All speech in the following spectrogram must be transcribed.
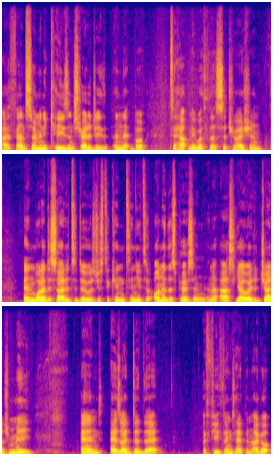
I found so many keys and strategies in that book to help me with this situation. And what I decided to do was just to continue to honor this person and I asked Yahweh to judge me. And as I did that, a few things happened. I got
